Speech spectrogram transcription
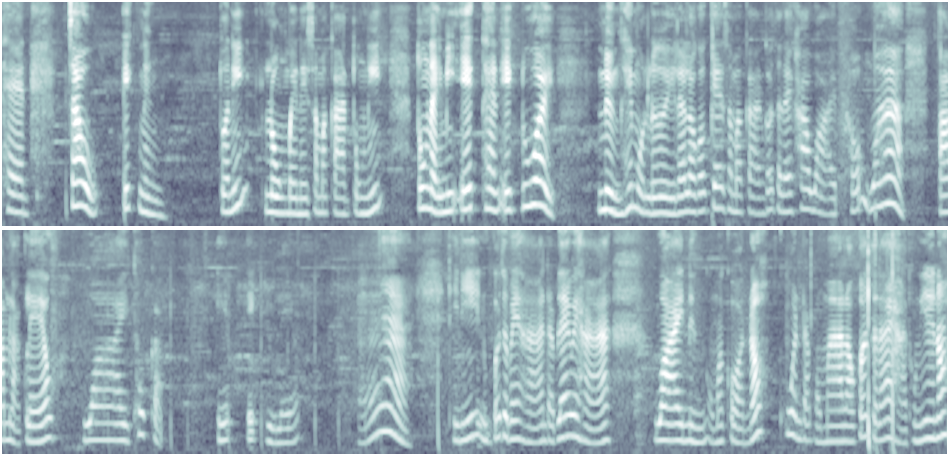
แทนเจ้า x 1ตัวนี้ลงไปในสมการตรงนี้ ตรงไหนมี x แทน x ด้วย 1 ให้หมดเลย แล้วเราก็แก้สมการก็จะได้ค่า y เพราะว่าตามหลักแล้ว y เท่ากับ f(x) อยู่แล้วอ่าทีนี้หนูก็จะไปหา อันดับแรกไปหา y 1ออกมาก่อนเนาะ คู่อันดับออกมาเราก็จะได้หาตรงนี้เลยเนาะ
